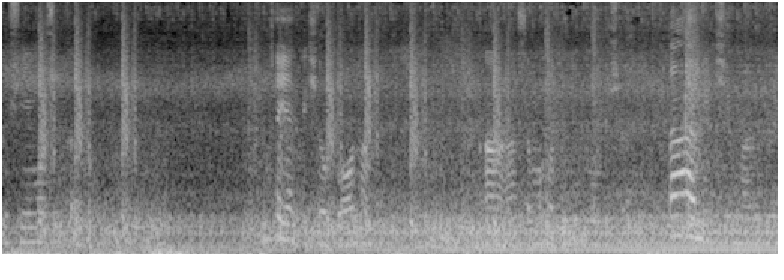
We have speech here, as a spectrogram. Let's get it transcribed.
Coś niemożliwego. Tutaj jakieś opona. A, samochodu nie przy- Tam jak się maluje.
